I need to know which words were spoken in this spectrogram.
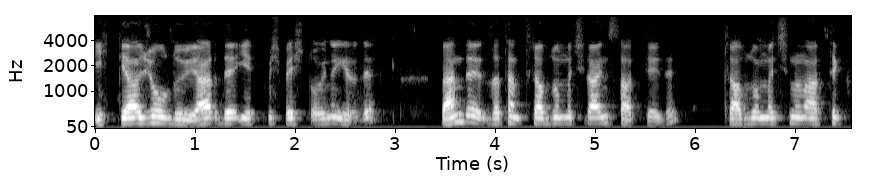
ihtiyacı olduğu yerde 75'te oyuna girdi. Ben de zaten Trabzon maçıyla aynı saatteydi. Trabzon maçının artık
